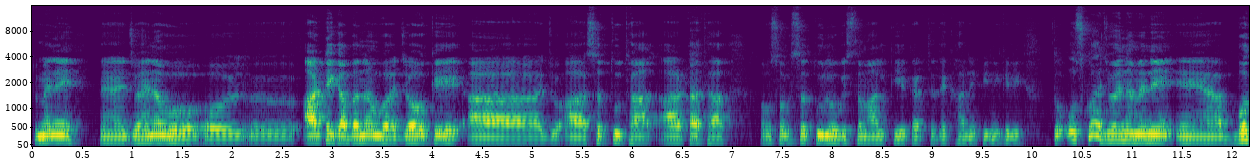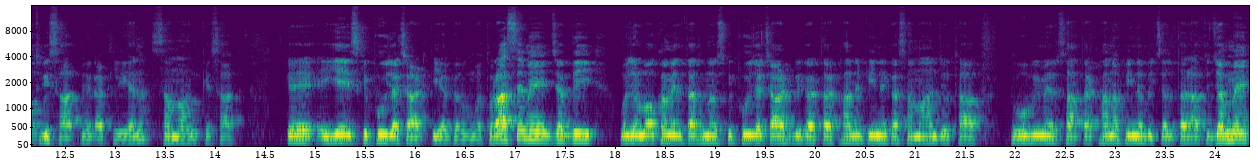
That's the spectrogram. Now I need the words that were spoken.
तो मैंने जो है ना, वो आटे का बना हुआ जौ के जो सत्तू था, आटा था, उस वक्त सत्तू लोग इस्तेमाल किए करते थे खाने पीने के लिए। तो उसका जो है ना, मैंने बुत भी साथ में रख लिया ना, सामान के साथ, कि ये इसकी पूजा चाट किया करूँगा। तो रास्ते में जब भी मुझे मौका मिलता तो मैं उसकी पूजा चाट भी करता खाने पीने का सामान जो था वो भी मेरे साथ था खाना पीना भी चलता रहा। तो जब मैं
